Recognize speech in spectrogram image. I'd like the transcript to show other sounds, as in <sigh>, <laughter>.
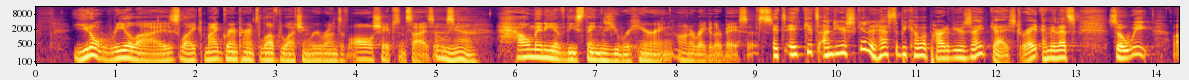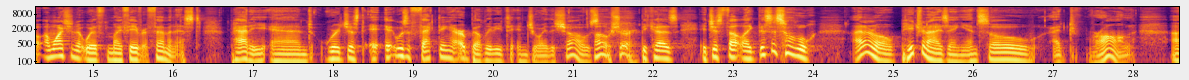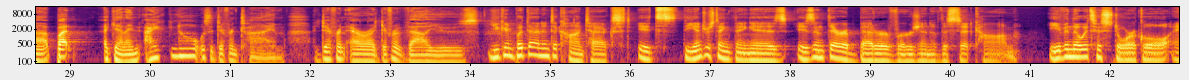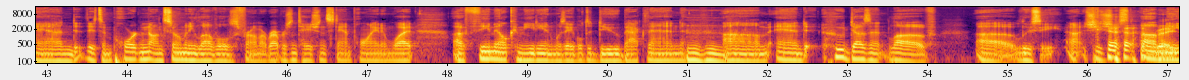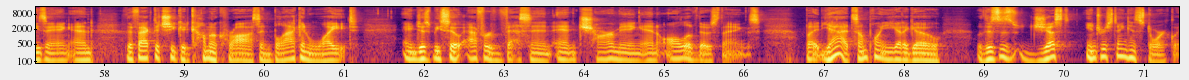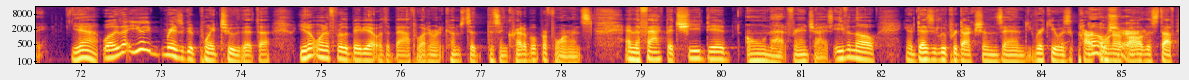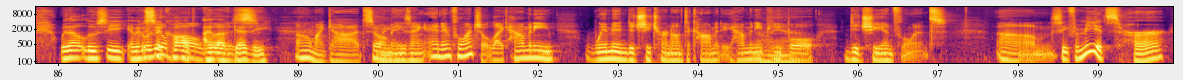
you don't realize, like, my grandparents loved watching reruns of all shapes and sizes. Oh, yeah. How many of these things you were hearing on a regular basis. It it gets under your skin. It has to become a part of your zeitgeist, right? I mean, that's so we. I'm watching it with my favorite feminist, Patty, and we're just. It, it was affecting our ability to enjoy the shows. Oh, sure. because it just felt like this is so. I don't know, patronizing and so uh, wrong. Uh, but again, I, I know it was a different time, a different era, different values. You can put that into context. It's the interesting thing is, isn't there a better version of the sitcom? Even though it's historical and it's important on so many levels from a representation standpoint and what a female comedian was able to do back then, um, and who doesn't love uh, Lucy? Uh, she's <laughs> just amazing, and the fact that she could come across in black and white and just be so effervescent and charming and all of those things. But yeah, at some point you got to go, this is just interesting historically. Yeah, well, that, you raise a good point too. That uh, you don't want to throw the baby out with the bathwater when it comes to this incredible performance, and the fact that she did own that franchise, even though you know Desilu Productions and Ricky was part Oh, owner sure. of all this stuff. Without Lucy, I mean, it wasn't called Ball "I Love Desi." Oh my God, so amazing and influential. Like, how many women did she turn on to comedy? How Oh, many people did she influence? Um, See, for me, it's her,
